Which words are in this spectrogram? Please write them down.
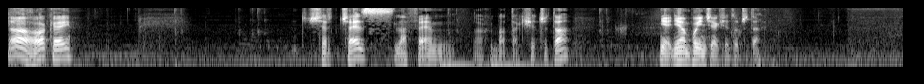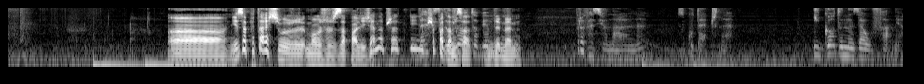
No, okej. Cherchez la Femme. No, chyba tak się czyta. Nie, nie mam pojęcia, jak się to czyta. Eee, nie zapytałeś, czy może, możesz zapalić. Ja na przykład nie, nie przepadam za dymem. Profesjonalny, skuteczny i godny zaufania.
